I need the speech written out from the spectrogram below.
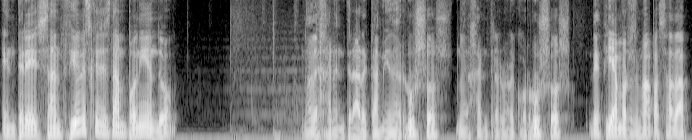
Entre sanciones que se están poniendo, no dejar entrar camiones rusos, no dejar entrar barcos rusos, decíamos la semana pasada,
